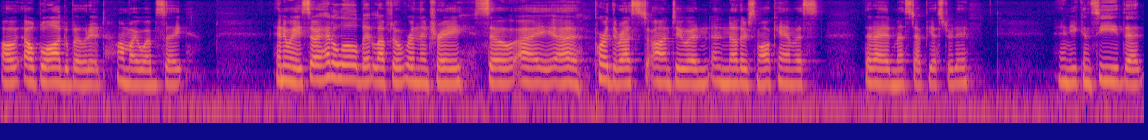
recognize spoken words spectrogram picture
I'll, I'll blog about it on my website. Anyway, so I had a little bit left over in the tray, so I uh, poured the rest onto an, another small canvas that I had messed up yesterday. And you can see that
